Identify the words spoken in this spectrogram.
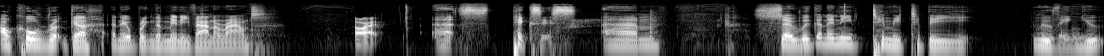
I'll call Rutger and he'll bring the minivan around. All right. Uh, s- Pixis. Um, so we're gonna need Timmy to be moving. You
